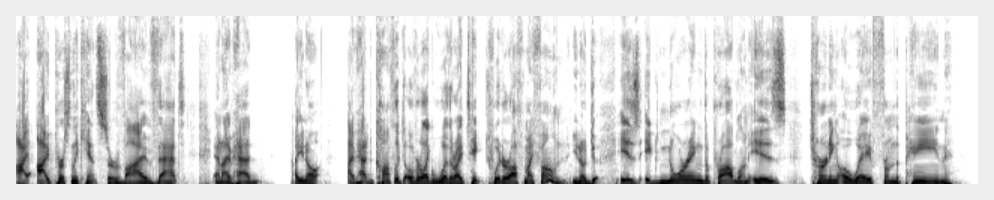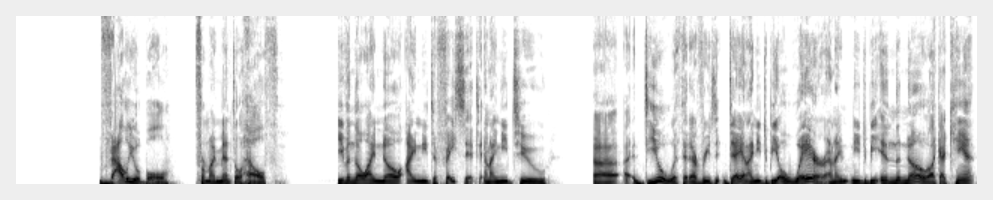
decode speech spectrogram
I I personally can't survive that. And I've had you know I've had conflict over like whether I take Twitter off my phone. You know, do, is ignoring the problem, is turning away from the pain valuable for my mental health, even though I know I need to face it and I need to uh, deal with it every day and I need to be aware and I need to be in the know. Like I can't.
